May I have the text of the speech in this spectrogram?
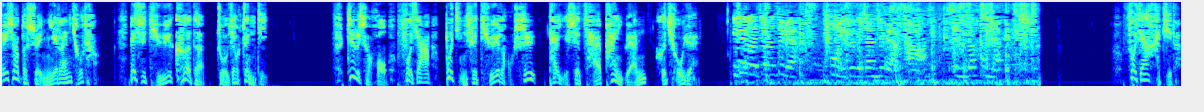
学校的水泥篮球场，那是体育课的主要阵地。这个时候，傅家不仅是体育老师，他也是裁判员和球员。这个站在这边，凤仪这个站这边啊，你在后面。傅家还记得，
